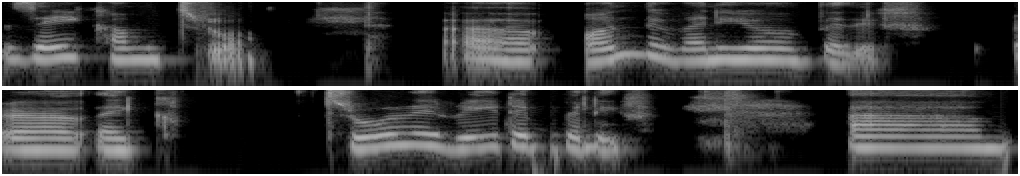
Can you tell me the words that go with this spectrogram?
they come true uh, only when you believe, like truly, really believe. Um,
